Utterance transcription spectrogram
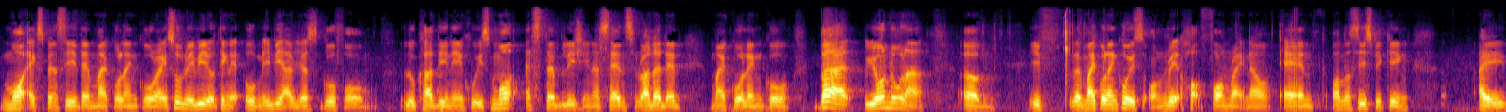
more expensive than Mykolenko, right? So maybe they'll think that oh maybe I'll just go for Luca Digne, who is more established in a sense rather than Mykolenko. But we all know lah, um, if the Mykolenko is on red hot form right now, and honestly speaking, I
